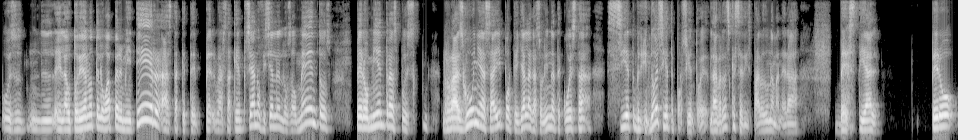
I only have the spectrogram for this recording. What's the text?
pues la autoridad no te lo va a permitir hasta que te hasta que sean oficiales los aumentos, pero mientras pues rasguñas ahí porque ya la gasolina te cuesta 7, y no es 7%, ¿eh? la verdad es que se dispara de una manera bestial. Pero,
